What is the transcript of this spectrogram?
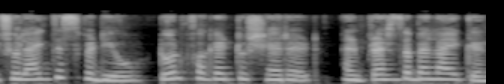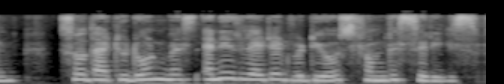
If you like this video, don't forget to share it and press the bell icon so that you don't miss any related videos from this series.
